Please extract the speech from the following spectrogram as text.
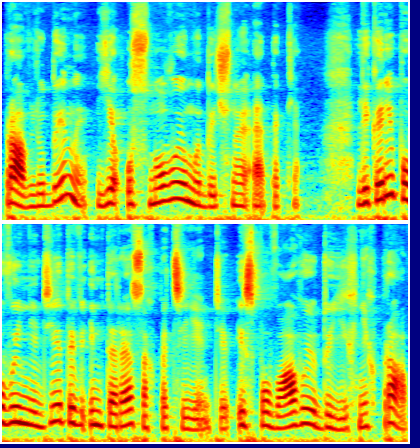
прав людини є основою медичної етики. Лікарі повинні діяти в інтересах пацієнтів і з повагою до їхніх прав,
